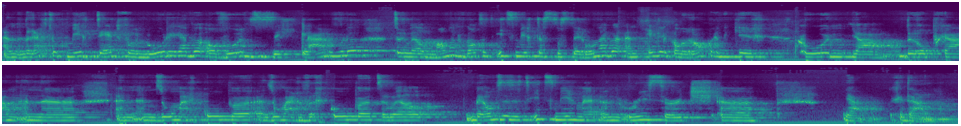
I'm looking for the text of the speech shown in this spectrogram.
en er echt ook meer tijd voor nodig hebben, alvorens ze zich klaar voelen. Terwijl mannen nog altijd iets meer testosteron hebben en eigenlijk al rapper een keer gewoon ja, erop gaan en, uh, en, en zomaar kopen en zomaar verkopen. Terwijl bij ons is het iets meer met een research uh, ja, gedaan.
